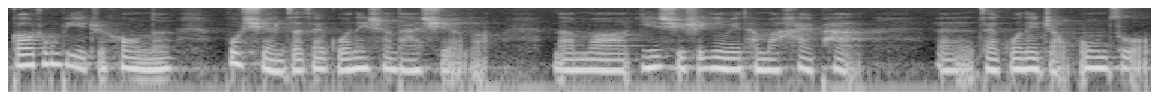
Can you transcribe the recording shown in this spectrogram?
高中毕业之后呢，不选择在国内上大学了。那么，也许是因为他们害怕呃，在国内找工作，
